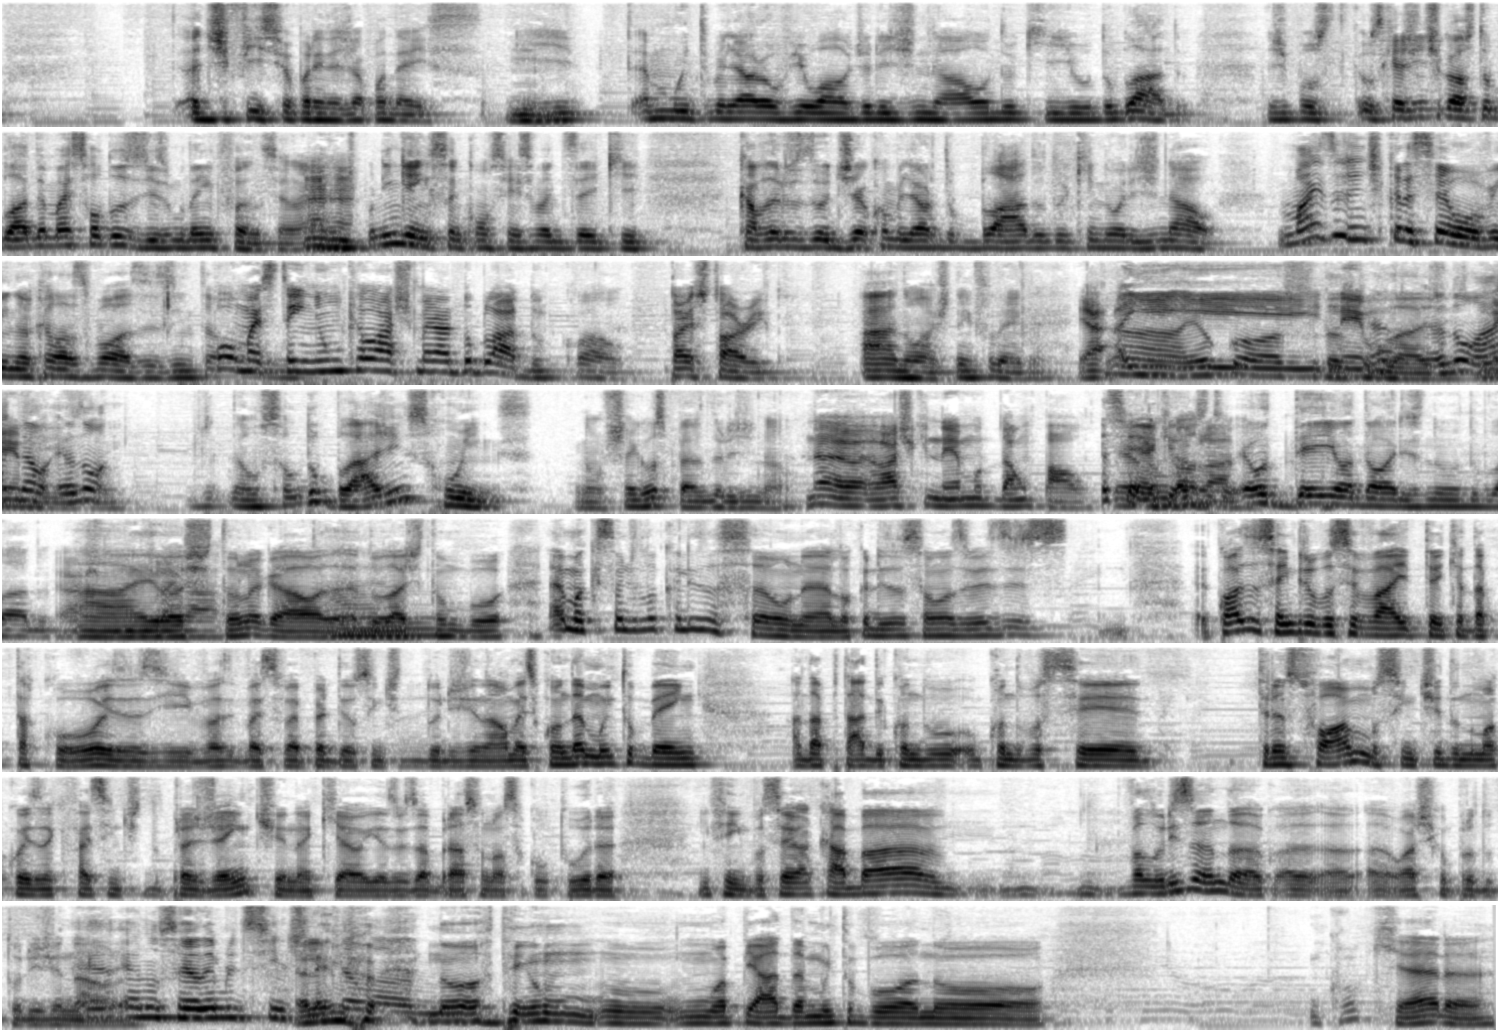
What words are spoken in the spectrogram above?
é difícil aprender japonês. E é muito melhor ouvir o áudio original do que o dublado. Tipo, os, os que a gente gosta dublado é mais saudosismo da infância, né? Uhum. Tipo, ninguém em sã consciência vai dizer que Cavaleiros do Zodíaco é melhor dublado do que no original. Mas a gente cresceu ouvindo aquelas vozes, então... Pô, mas tem um que eu acho melhor dublado. Qual? Toy Story. Ah, não acho nem fudendo. É, Ah, eu gosto das Nemo. dublagens. Eu não acho, não, eu não... Não são dublagens ruins. Não chega aos pés do original. Não, eu, eu acho que Nemo dá um pau. Assim, eu, é que gosto, eu odeio a Doris no dublado. Eu Ah, eu legal. acho tão legal, a Ah. dublagem tão boa. É uma questão de localização, né? A localização, às vezes. Quase sempre você vai ter que adaptar coisas e vai, você vai perder o sentido do original, mas quando é muito bem adaptado e quando, quando você transforma o sentido numa coisa que faz sentido pra gente, né? Que é, às vezes abraça a nossa cultura, enfim, você acaba valorizando, a- a- a- eu acho que é o produto original. Eu, né? eu não sei, eu lembro de sentir Eu lembro, ela... no, tem um- um- uma piada muito boa no... Qual que era?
